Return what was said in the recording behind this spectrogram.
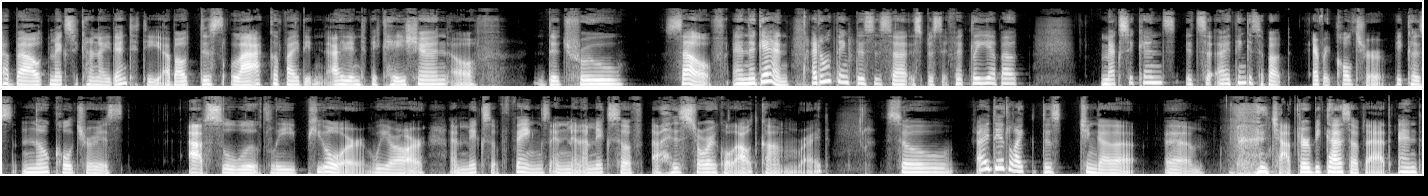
about Mexican identity, about this lack of ident- identification of the true self. And again, I don't think this is uh, specifically about Mexicans. It's I think it's about every culture because no culture is absolutely pure. We are a mix of things and a mix of a historical outcome, right? So I did like this chingada um, chapter because of that. And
